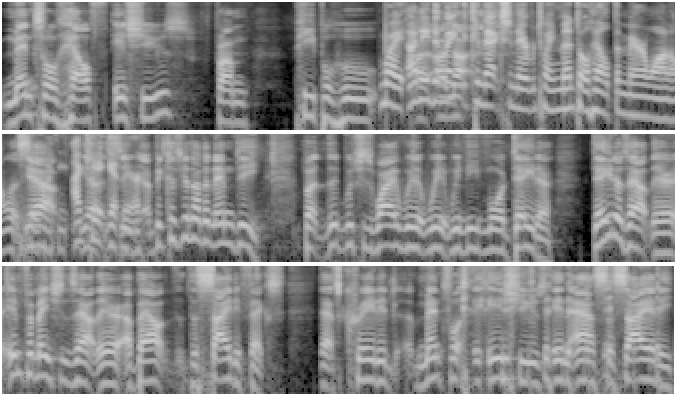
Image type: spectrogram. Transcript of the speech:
mental health issues from people who right I are- need to make not- the connection there between mental health and marijuana. Let's see if I can. I yeah, can't get see, there. uh, because you're not an MD, but th- which is why we, we we need more data. Data's out there, information's out there about the side effects that's created mental issues in our society,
